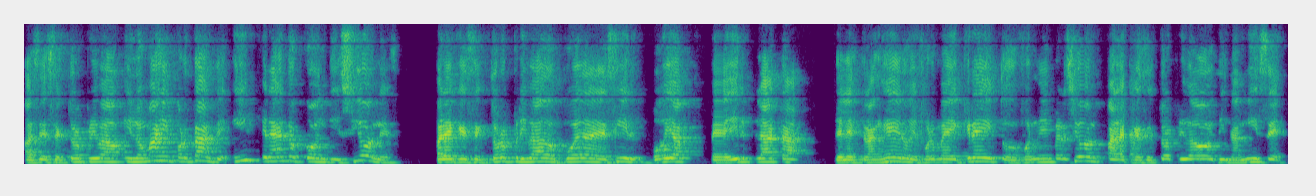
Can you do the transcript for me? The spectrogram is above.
hacia el sector privado. Y lo más importante, ir creando condiciones para que el sector privado pueda decir, voy a pedir plata del extranjero en forma de crédito, en forma de inversión, para que el sector privado dinamice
